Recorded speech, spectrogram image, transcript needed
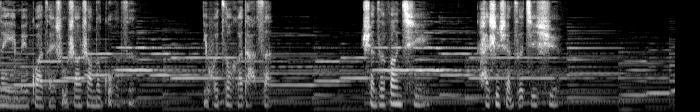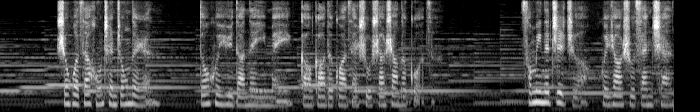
那一枚挂在树梢上的果子，你会作何打算？选择放弃，还是选择继续？生活在红尘中的人，都会遇到那一枚高高的挂在树梢上的果子。聪明的智者会绕树三圈。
